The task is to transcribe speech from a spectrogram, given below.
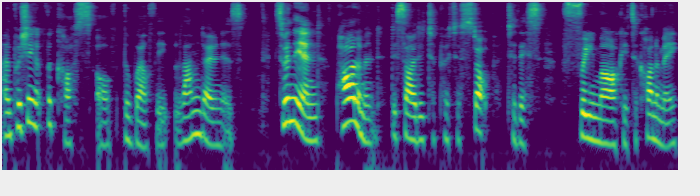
and pushing up the costs of the wealthy landowners. So, in the end, Parliament decided to put a stop to this free market economy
